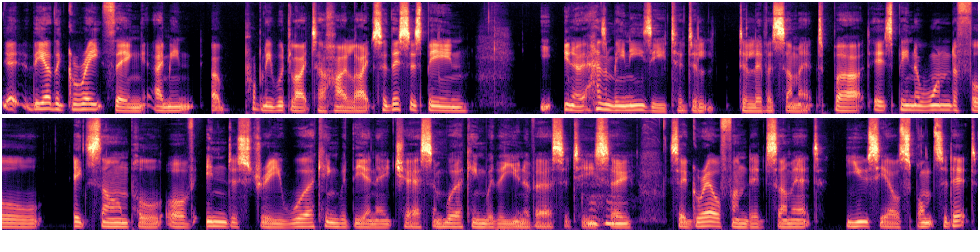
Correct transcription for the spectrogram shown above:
the other great thing, I mean, I probably would like to highlight. So this has been, you know, it hasn't been easy to de- deliver Summit, but it's been a wonderful example of industry working with the NHS and working with a university. Mm-hmm. So, so Grail funded Summit. UCL sponsored it,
